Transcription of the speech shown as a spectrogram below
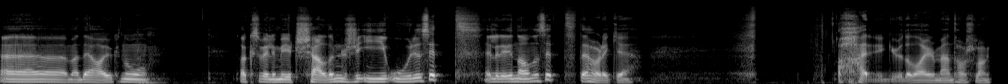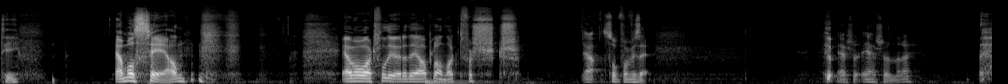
Eh, men det har jo ikke noe Det har ikke så veldig mye challenge i ordet sitt, eller i navnet sitt. Det har det ikke. Å, herregud, at Iron Man tar så lang tid. Jeg må se han. Jeg må i hvert fall gjøre det jeg har planlagt først. Ja. Så får vi se. Jeg, skjønner deg.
